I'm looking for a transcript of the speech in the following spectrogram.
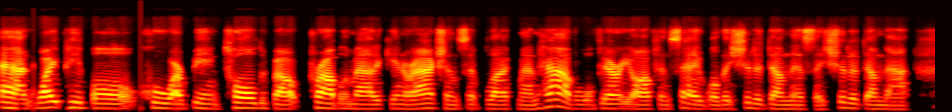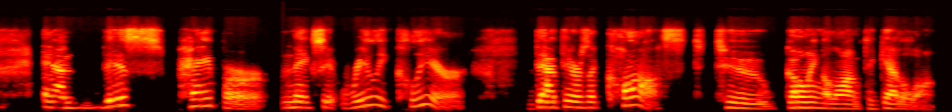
And white people who are being told about problematic interactions that Black men have will very often say, well, they should have done this, they should have done that. And this paper makes it really clear that there's a cost to going along to get along.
